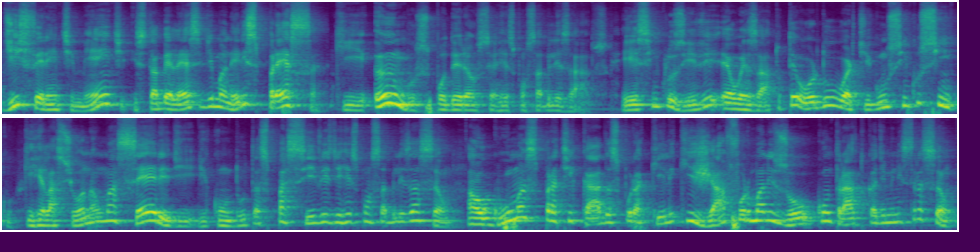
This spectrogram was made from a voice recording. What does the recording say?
diferentemente, estabelece de maneira expressa que ambos poderão ser responsabilizados. Esse, inclusive, é o exato teor do artigo 155, que relaciona uma série de, de condutas passíveis de responsabilização, algumas praticadas por aquele que já formalizou o contrato com a administração,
